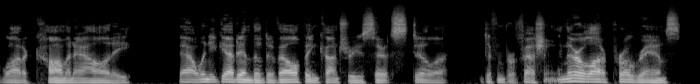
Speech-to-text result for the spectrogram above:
lot of commonality. Now, when you get in the developing countries, it's still a different profession, and there are a lot of programs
